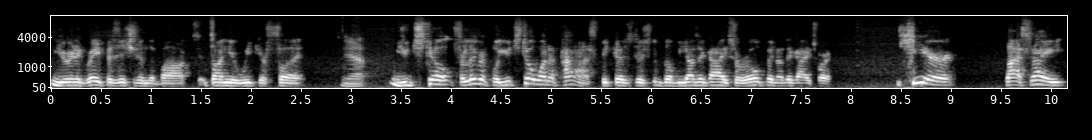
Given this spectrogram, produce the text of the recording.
you're in a great position in the box, it's on your weaker foot. Yeah. You'd still for Liverpool, you'd still want to pass because there's there'll be other guys who are open, other guys who are here. Last night,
